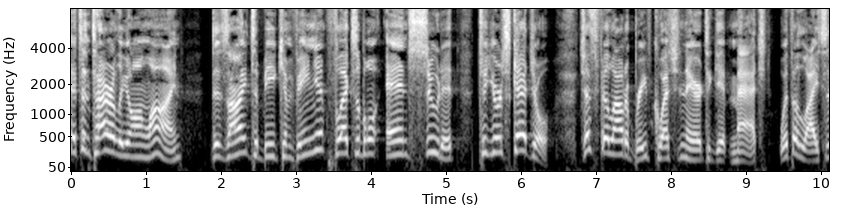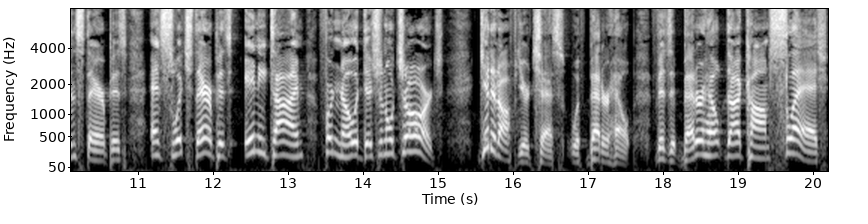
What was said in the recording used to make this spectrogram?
It's entirely online, designed to be convenient, flexible, and suited to your schedule. Just fill out a brief questionnaire to get matched with a licensed therapist and switch therapists anytime for no additional charge. Get it off your chest with BetterHelp. Visit betterhelp.com slash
